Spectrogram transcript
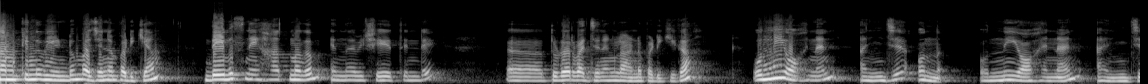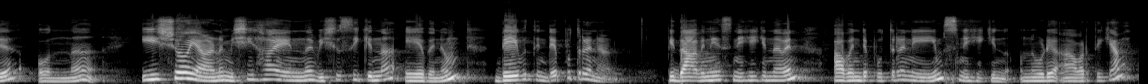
നമുക്കിന്ന് വീണ്ടും വചനം പഠിക്കാം. ദൈവസ്നേഹാത്മകം എന്ന വിഷയത്തിന്റെ തുടർ വചനങ്ങളാണ് പഠിക്കുക. ഒന്ന് യോഹനൻ അഞ്ച് ഒന്ന്. ഒന്ന് യോഹന്നാൻ അഞ്ച് ഒന്ന്. ഈശോയാണ് മിഷിഹ എന്ന് വിശ്വസിക്കുന്ന ഏവനും ദൈവത്തിന്റെ പുത്രനാണ്. പിതാവിനെ സ്നേഹിക്കുന്നവൻ അവന്റെ പുത്രനെയും സ്നേഹിക്കുന്നു. ഒന്നുകൂടി ആവർത്തിക്കാം.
